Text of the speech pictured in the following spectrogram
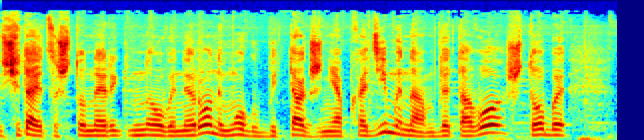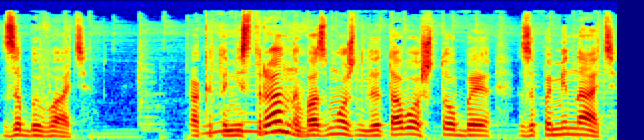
считается, что новые нейроны могут быть также необходимы нам для того, чтобы забывать. Как это ни странно, возможно, для того, чтобы запоминать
